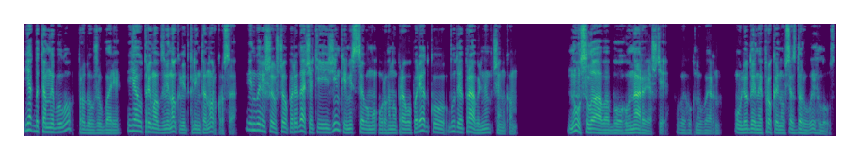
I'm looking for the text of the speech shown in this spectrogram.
Як би там не було, продовжив Баррі, я отримав дзвінок від Клінта Норкроса. Він вирішив, що передача тієї жінки місцевому органу правопорядку буде правильним вчинком. Ну, слава Богу, нарешті. вигукнув Верн. У людини прокинувся здоровий глузд.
